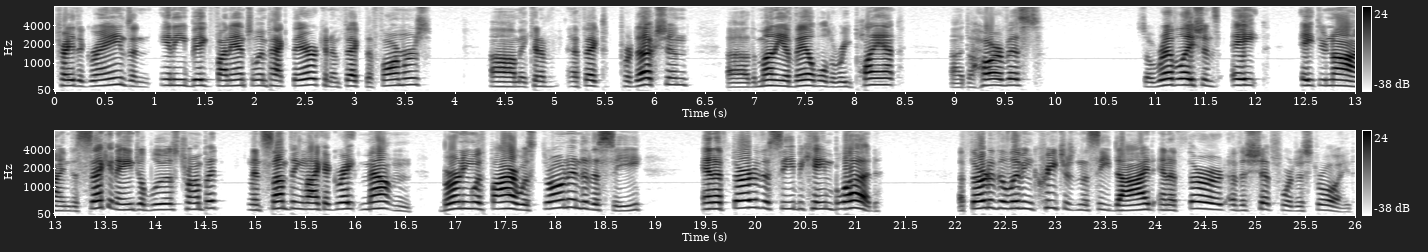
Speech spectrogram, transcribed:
trade the grains, and any big financial impact there can affect the farmers. Um, it can affect production, uh, the money available to replant, uh, to harvest. So, Revelations 8 8 through 9. The second angel blew his trumpet, and something like a great mountain burning with fire was thrown into the sea, and a third of the sea became blood. A third of the living creatures in the sea died, and a third of the ships were destroyed.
